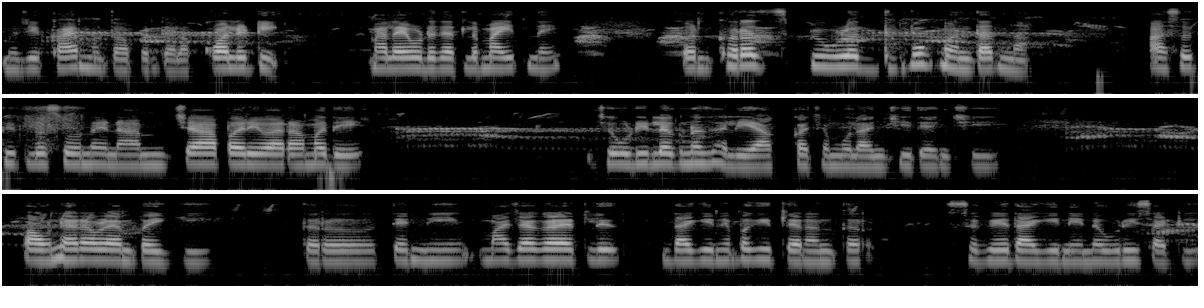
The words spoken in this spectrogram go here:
म्हणजे काय म्हणतो आपण त्याला क्वालिटी मला एवढं त्यातलं माहीत नाही. पण खरंच पिवळं धमूक म्हणतात ना असं तिथलं सोनं आहे ना आमच्या परिवारामध्ये जेवढी लग्न झाली अक्काच्या मुलांची त्यांची. पाहुण्यारावळ्यांपैकी तर त्यांनी माझ्या गळ्यातले दागिने बघितल्यानंतर सगळे दागिने नवरीसाठी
